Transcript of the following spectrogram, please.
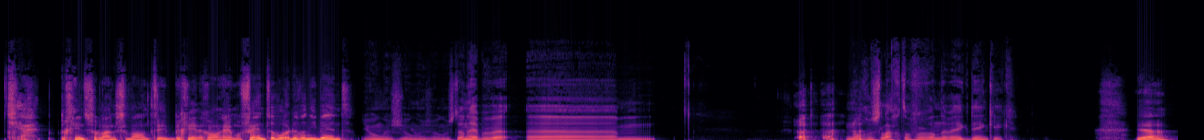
ja, het begint zo langzamerhand, ik begin gewoon helemaal fan te worden van die band. jongens, jongens, jongens. Dan hebben we ehm, nog een slachtoffer van de week, denk ik. Ja,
